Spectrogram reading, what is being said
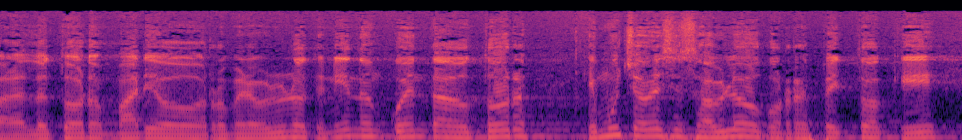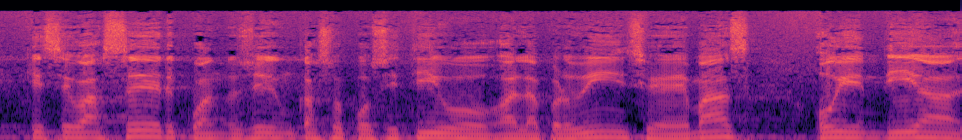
para el doctor Mario Romero Bruno, teniendo en cuenta, doctor, que muchas veces habló con respecto a qué, se va a hacer cuando llegue un caso positivo a la provincia y demás. Hoy en día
